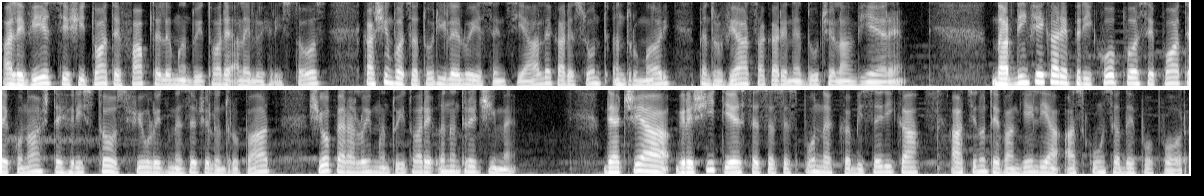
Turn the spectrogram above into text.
ale vieții și toate faptele mântuitoare ale lui Hristos, ca și învățăturile lui esențiale, care sunt îndrumări pentru viața care ne duce la înviere. Dar din fiecare pericopă se poate cunoaște Hristos, Fiul lui Dumnezeu cel întrupat, și opera lui mântuitoare în întregime. De aceea greșit este să se spună că biserica a ținut Evanghelia ascunsă de popor,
